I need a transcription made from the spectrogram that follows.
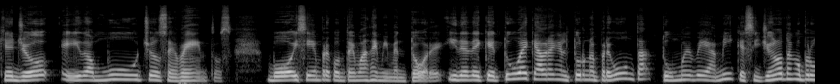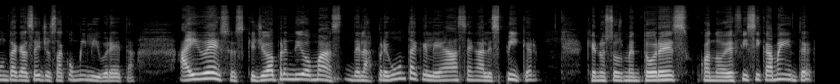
que yo he ido a muchos eventos. Voy siempre con temas de mi mentores. Y desde que tuve que abren el turno de preguntas, tú me ves a mí que si yo no tengo pregunta que hacer, yo saco mi libreta. Hay veces que yo he aprendido más de las preguntas que le hacen al speaker, que nuestros mentores, cuando es físicamente,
